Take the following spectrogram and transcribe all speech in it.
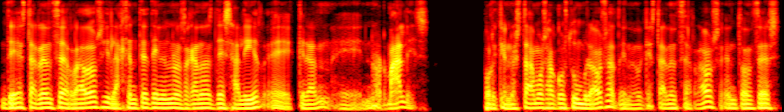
de estar encerrados y la gente tenía unas ganas de salir eh, que eran normales, porque no estábamos acostumbrados a tener que estar encerrados. Entonces,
